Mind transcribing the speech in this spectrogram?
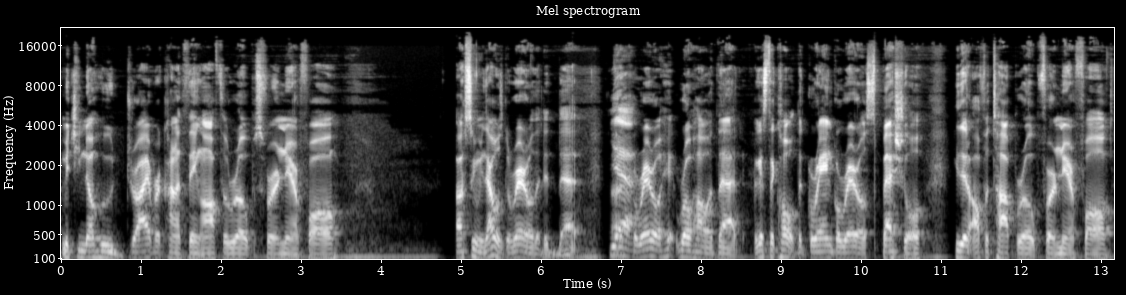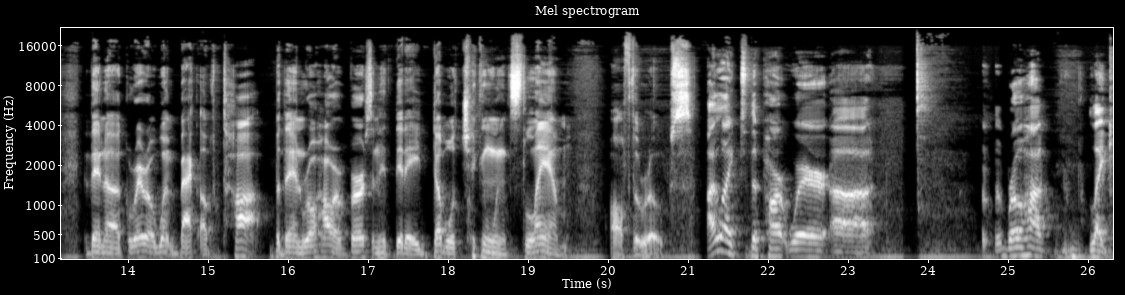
Michinoku driver kind of thing off the ropes for a near fall. Uh, Assuming that was Guerrero that did that. Yeah. Uh, Guerrero hit Roja with that. I guess they call it the Grand Guerrero Special. He did it off the top rope for a near fall. Then uh, Guerrero went back up top, but then Roja reversed and did a double chicken wing slam off the ropes. I liked the part where uh Roja like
